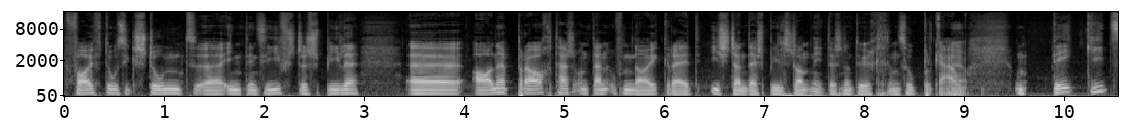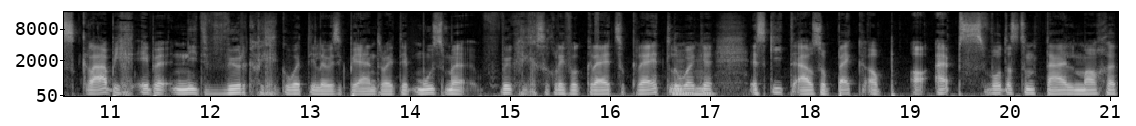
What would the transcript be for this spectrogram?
5000 Stunden äh, intensivsten Spielen äh, angebracht hast und dann auf dem neuen Gerät ist dann der Spielstand nicht. Das ist natürlich ein super GAU. Ja. Und dort gibt es, glaube ich, eben nicht wirklich eine gute Lösung bei Android. Dort muss man wirklich so ein bisschen von Gerät zu Gerät schauen. Mhm. Es gibt auch so Backup-Apps, die das zum Teil machen.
